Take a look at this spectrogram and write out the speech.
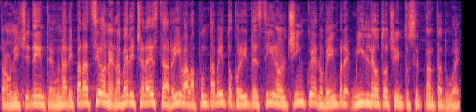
tra un incidente e una riparazione, la Mary Celeste arriva all'appuntamento con il destino il 5 novembre 1872,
